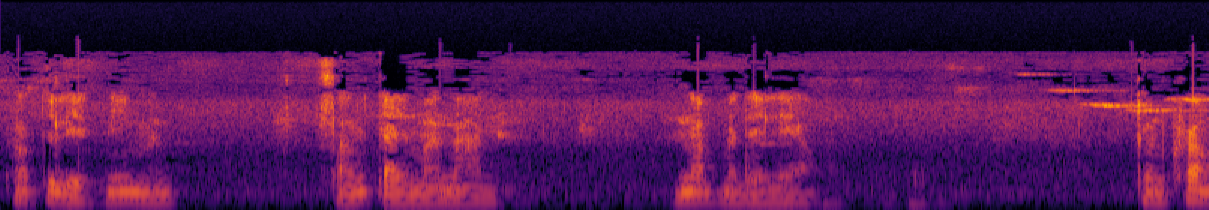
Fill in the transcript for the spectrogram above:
เพราะกิเลสนี้มันฝังใจมานาน นับไม่ได้แล้ว จนคล่อง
